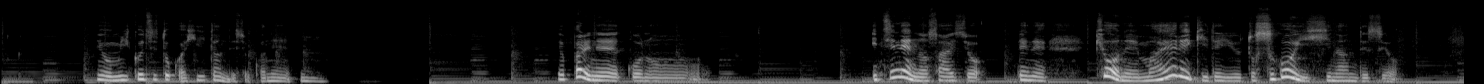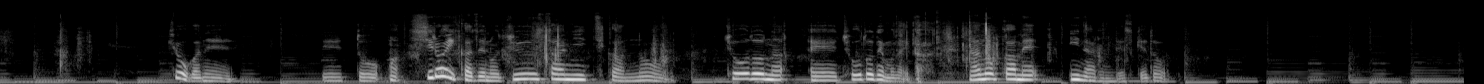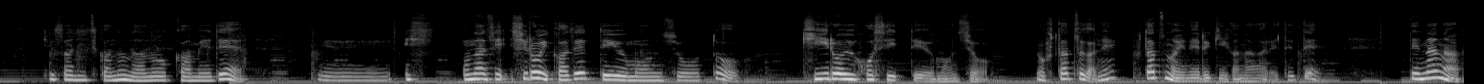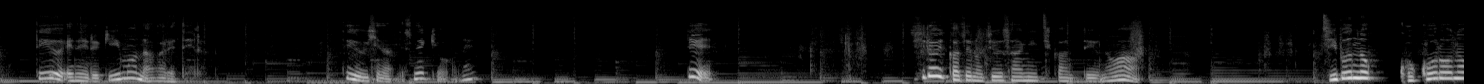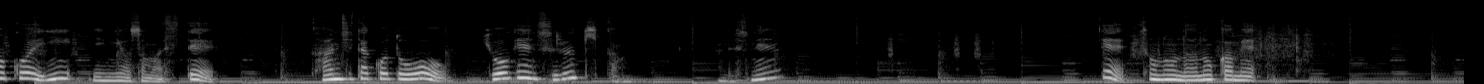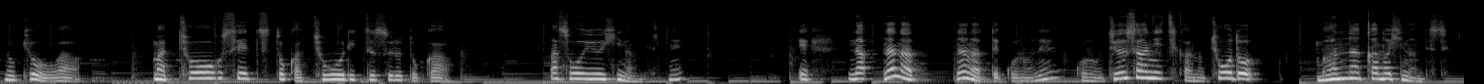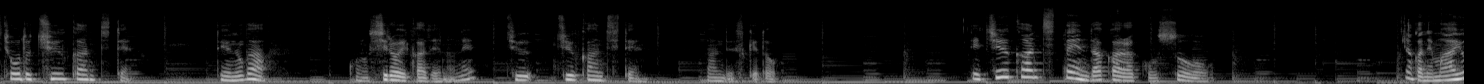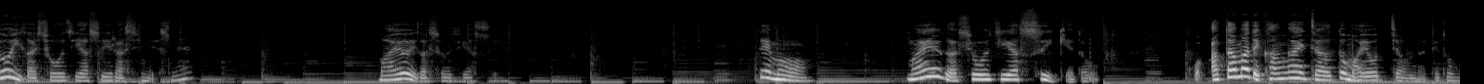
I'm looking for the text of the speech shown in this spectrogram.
ねおみくじとか引いたんでしょうかね。うん。やっぱりねこの1年の最初でね今日ね前歴で言うとすごい日なんですよ。今日がねえっ、ー、と、ま、白い風の13日間のちょうどな、えー、ちょうどでもないか。7日目になるんですけど。13日間の7日目で、えー、同じ白い風っていう紋章と黄色い星っていう紋章の2つがね2つのエネルギーが流れててで7っていうエネルギーも流れてるっていう日なんですね今日はね。で白い風の13日間っていうのは自分の心の声に耳を澄まして感じたことを表現する期間なんですね。でその7日目の今日はまあ調節とか調律するとか、まあ、そういう日なんですね。でな 7, 7ってこのねこの13日間のちょうど真ん中の日なんですよちょうど中間地点っていうのがこの白い風のね中中間地点なんですけど。で中間地点だからこそなんかね迷いが生じやすいらしいんですね。迷いが生じやすい。でも迷いが生じやすいけどこう頭で考えちゃうと迷っちゃうんだけど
